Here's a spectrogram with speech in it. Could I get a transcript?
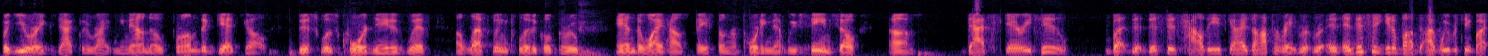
But you are exactly right. We now know from the get go this was coordinated with a left wing political group and the White House based on reporting that we've seen. So um, that's scary too. But th- this is how these guys operate, and this is, you know, Bob. I, we were thinking, my,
